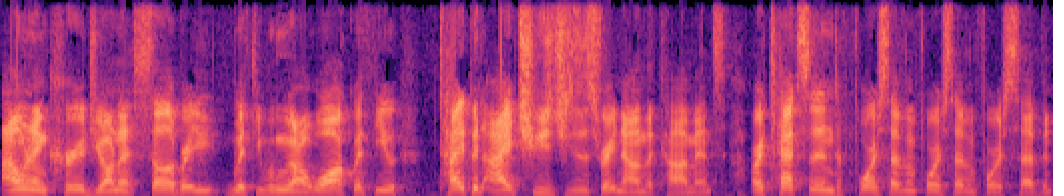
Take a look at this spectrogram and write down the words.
I want to encourage you, I want to celebrate with you, we want to walk with you. Type in I choose Jesus right now in the comments or text it into 474747.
